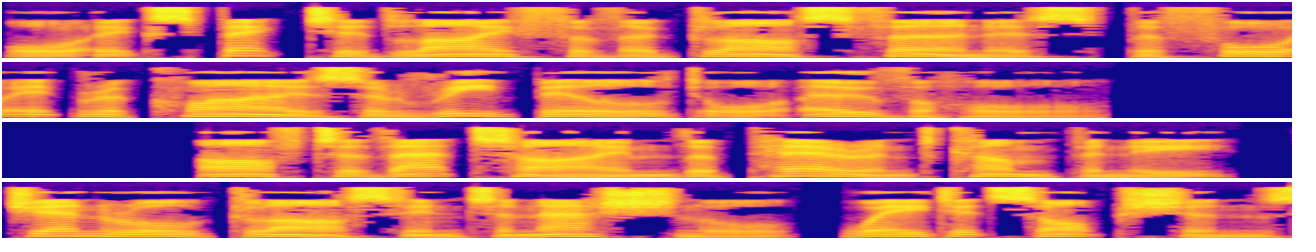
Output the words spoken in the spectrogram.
or expected life of a glass furnace before it requires a rebuild or overhaul. After that time the parent company, General Glass International, weighed its options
